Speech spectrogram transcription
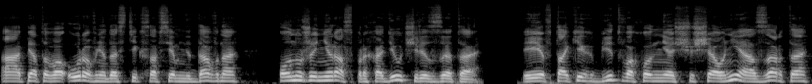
а пятого уровня достиг совсем недавно, он уже не раз проходил через это. И в таких битвах он не ощущал ни азарта,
